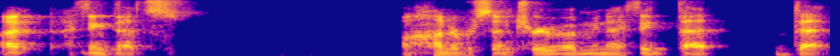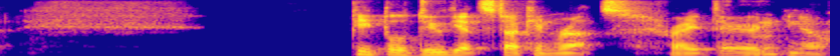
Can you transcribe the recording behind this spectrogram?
i, I think that's 100% true. I mean, I think that that people do get stuck in ruts, right? They're, mm-hmm. you know,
